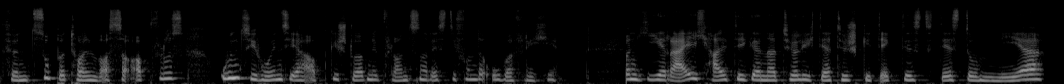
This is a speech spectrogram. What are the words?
für einen super tollen Wasserabfluss und sie holen sich auch abgestorbene Pflanzenreste von der Oberfläche. Und je reichhaltiger natürlich der Tisch gedeckt ist, desto mehr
